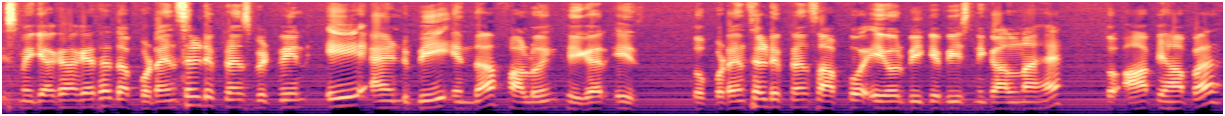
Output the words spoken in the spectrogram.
इसमें क्या कहा गया था? The potential difference between A and B in the following figure is तो पोटेंशियल डिफरेंस आपको ए और बी के बीच निकालना है तो आप यहाँ पर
